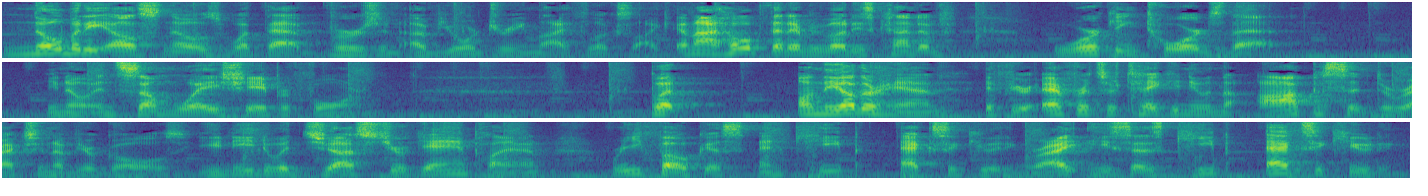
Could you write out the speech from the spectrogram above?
nobody else knows what that version of your dream life looks like. And I hope that everybody's kind of working towards that, you know, in some way, shape, or form. But on the other hand, if your efforts are taking you in the opposite direction of your goals, you need to adjust your game plan, refocus, and keep executing, right? He says, keep executing.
